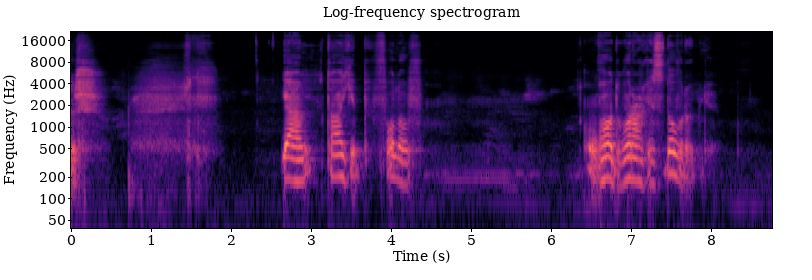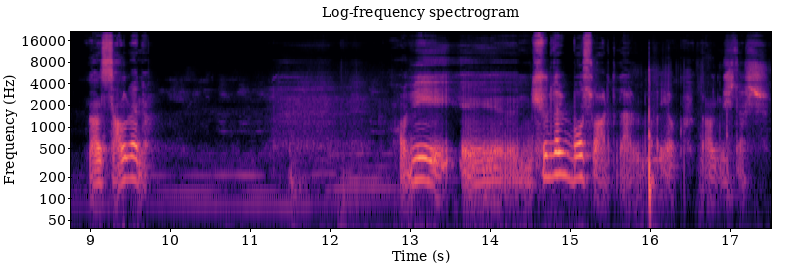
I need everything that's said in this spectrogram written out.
Dur. Gel takip follow. Oha duvar arkası da vurabiliyor. Lan sal beni. Abi eee, şurada bir boss vardı galiba. Yok almışlar.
